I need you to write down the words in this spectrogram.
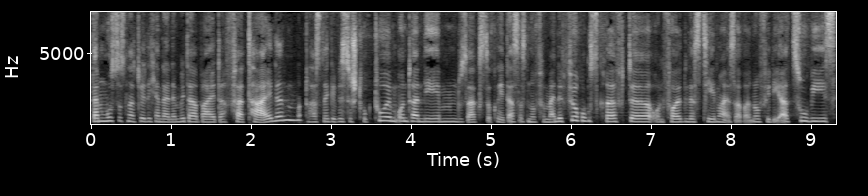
Dann musst du es natürlich an deine Mitarbeiter verteilen. Du hast eine gewisse Struktur im Unternehmen. Du sagst, okay, das ist nur für meine Führungskräfte und folgendes Thema ist aber nur für die Azubis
